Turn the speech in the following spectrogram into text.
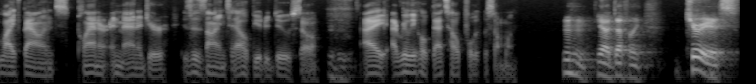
life balance planner and manager is designed to help you to do. So mm-hmm. I, I really hope that's helpful to someone. Mm-hmm. Yeah, definitely. Curious,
